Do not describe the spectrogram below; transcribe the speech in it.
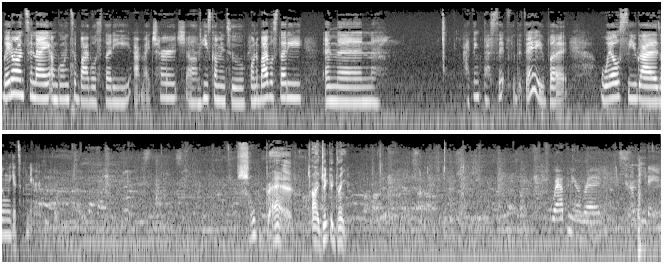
later on tonight i'm going to bible study at my church. Um, he's coming to on a bible study and then i think that's it for the day but we'll see you guys when we get to panera So bad. All right, drink your drink. we're at panera bread and i'm eating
